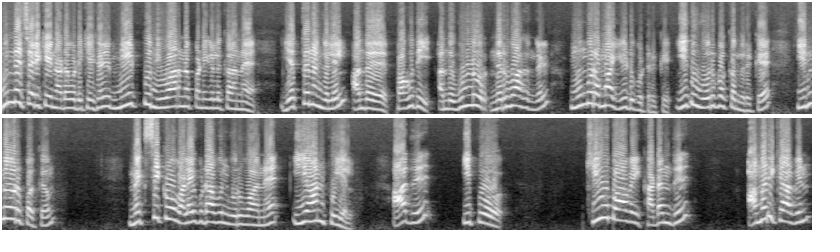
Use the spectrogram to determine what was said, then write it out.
முன்னெச்சரிக்கை நடவடிக்கைகள் மீட்பு நிவாரண பணிகளுக்கான எத்தனங்களில் அந்த பகுதி அந்த உள்ளூர் நிர்வாகங்கள் மும்முரமா ஈடுபட்டிருக்கு. இது ஒரு பக்கம் இருக்கு. இன்னொரு பக்கம் மெக்சிகோ வளைகுடாவில் உருவான இயான் புயல். அது இப்போ கியூபாவை கடந்து அமெரிக்காவின்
